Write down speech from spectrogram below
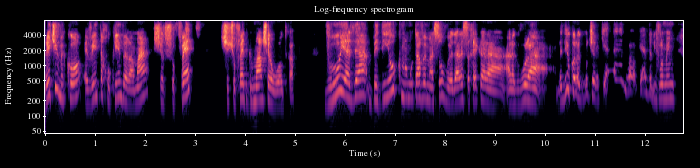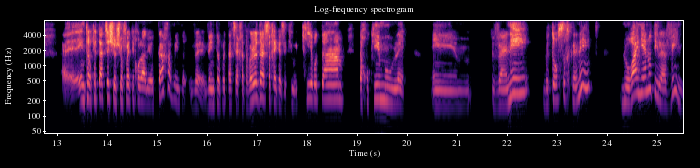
ריצ'י מקו הבין את החוקים ברמה של שופט ששופט גמר של הוולד קאפ. והוא ידע בדיוק מה מותר ומה אסור, והוא ידע לשחק על, ה, על הגבול, ה, בדיוק על הגבול של כן, לא, כן, ולפעמים אה, אינטרפטציה של שופט יכולה להיות ככה ואינטר, ו, ואינטרפטציה אחרת, אבל הוא ידע לשחק על זה, כי הוא הכיר אותם, את החוקים מעולה. אמ, ואני, בתור שחקנית, נורא עניין אותי להבין,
